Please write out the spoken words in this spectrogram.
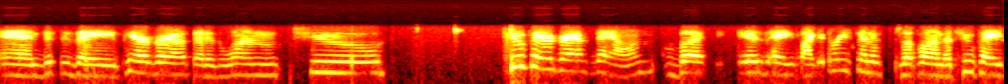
and this is a paragraph that is one, two, two paragraphs down, but is a like three sentences upon a two-page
